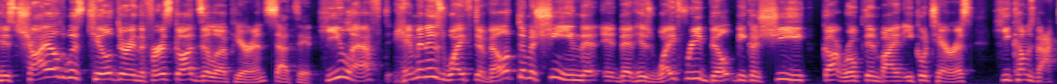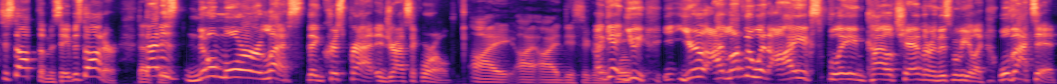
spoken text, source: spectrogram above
His child was killed during the first Godzilla appearance. That's it. He left. Him and his wife developed a machine that that his wife rebuilt because she got roped in by an eco terrorist. He comes back to stop them and save his daughter. That's that is no more or less than Chris Pratt in Jurassic World. I I, I disagree. Again, well, you you're. I love that when I explain Kyle Chandler in this movie, you're like, well, that's it.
